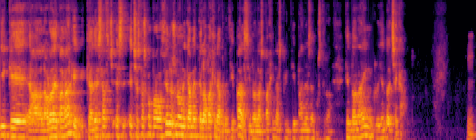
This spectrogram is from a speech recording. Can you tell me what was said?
y que a la hora de pagar, que, que hayáis hecho estas comprobaciones no únicamente en la página principal, sino las páginas principales de vuestra tienda online, incluyendo el checkout. Mm.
